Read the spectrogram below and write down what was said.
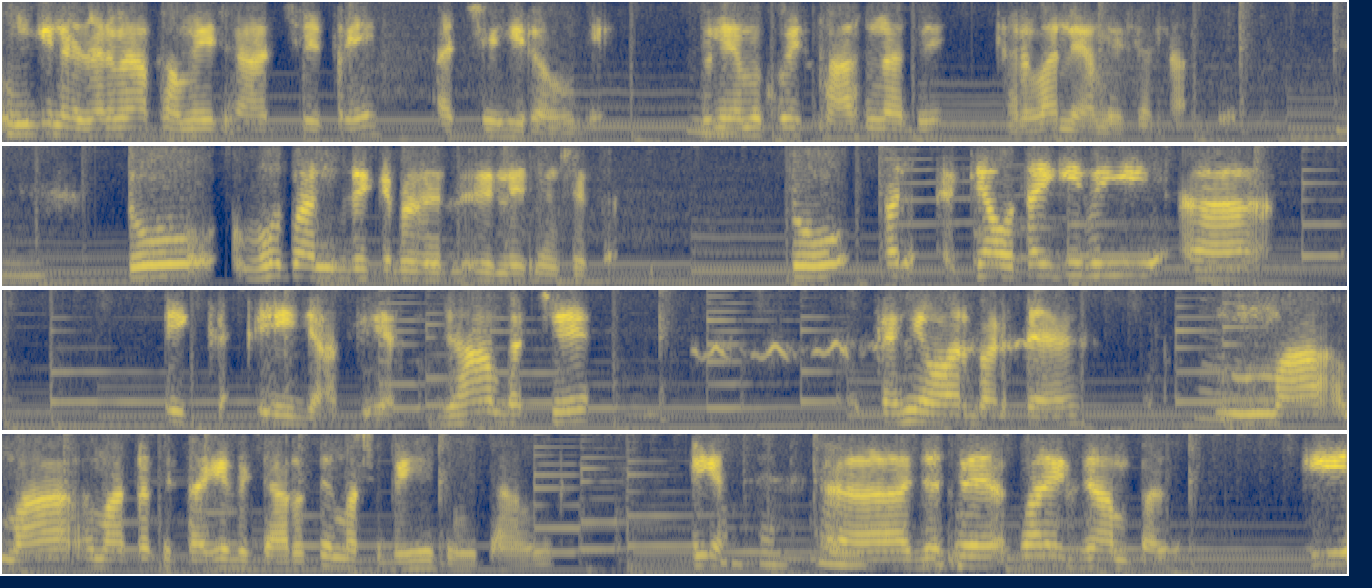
उनकी नज़र में आप हमेशा अच्छे थे अच्छे ही रहोगे। दुनिया में कोई साथ ना दे घर वाले हमेशा साथ दे। तो वो तो अनब्रेकेबल रिलेशनशिप है। तो पर क्या होता है कि भाई एक एज आती है जहाँ बच्चे कहीं और बढ़ते हैं माँ माँ माता पिता के विचारों से मतभेद होता है उनका। ठीक है जैसे फॉर एग्ज़ाम्पल कि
